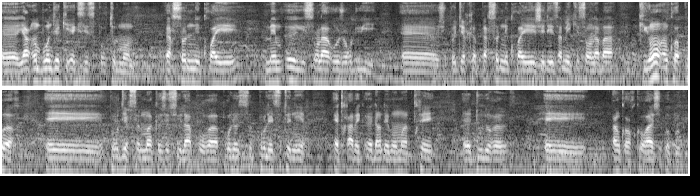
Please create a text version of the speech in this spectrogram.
euh, y a un bon Dieu qui existe pour tout le monde. Personne n'y croyait, même eux, ils sont là aujourd'hui euh, je peux dire que personne ne croyait. J'ai des amis qui sont là-bas, qui ont encore peur. Et pour dire seulement que je suis là pour, euh, pour, le, pour les soutenir, être avec eux dans des moments très douloureux. Et encore courage au peuple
